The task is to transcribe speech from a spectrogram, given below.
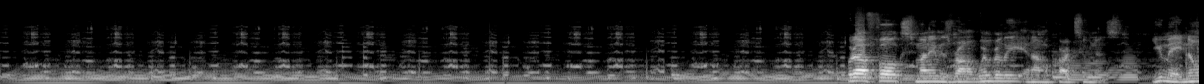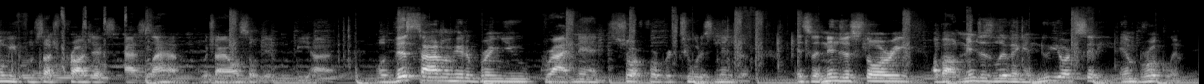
What up, folks? My name is Ronald Wimberly, and I'm a cartoonist. You may know me from such projects as LAAB, which I also did with Beehive. Well, this time I'm here to bring you Grat short for Gratuitous Ninja. It's a ninja story about ninjas living in New York City, in Brooklyn,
